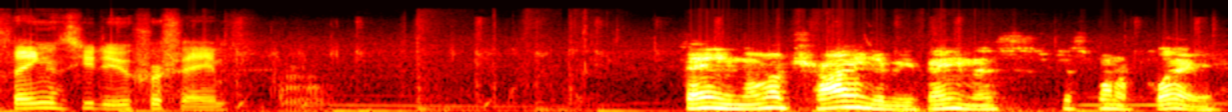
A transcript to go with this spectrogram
things you do for fame. Fame. I'm not trying to be famous. Just want to play.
